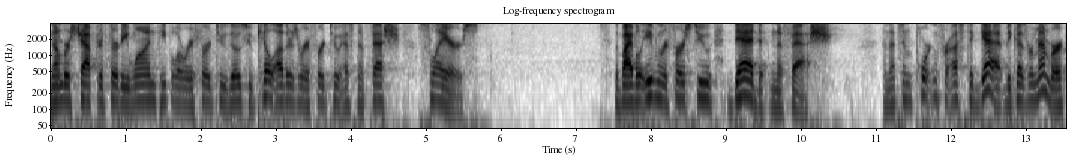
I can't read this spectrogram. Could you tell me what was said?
Numbers chapter 31, people are referred to, those who kill others are referred to as nephesh slayers. The Bible even refers to dead nephesh. And that's important for us to get because remember,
